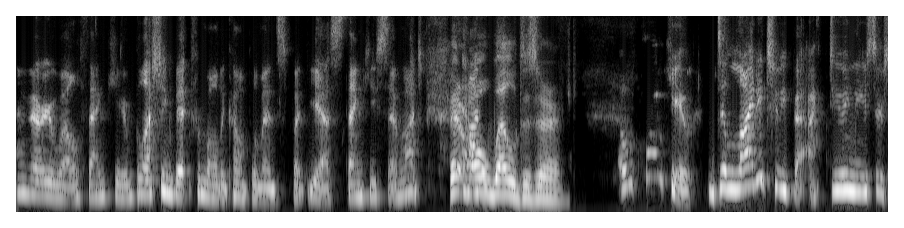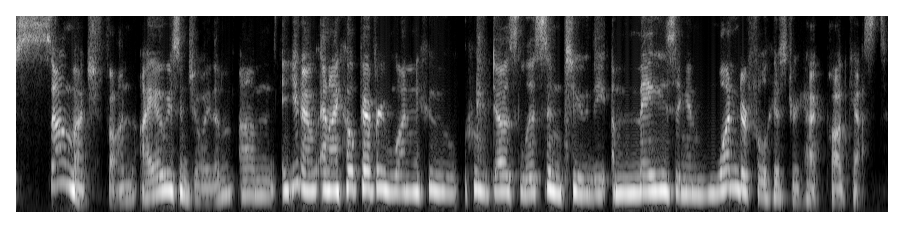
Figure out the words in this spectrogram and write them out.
I'm very well, thank you. Blushing a bit from all the compliments, but yes, thank you so much. They're And all well deserved. Oh, thank you. Delighted to be back. Doing these are so much fun. I always enjoy them. Um, you know, and I hope everyone who who does listen to the amazing and wonderful History Hack podcasts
